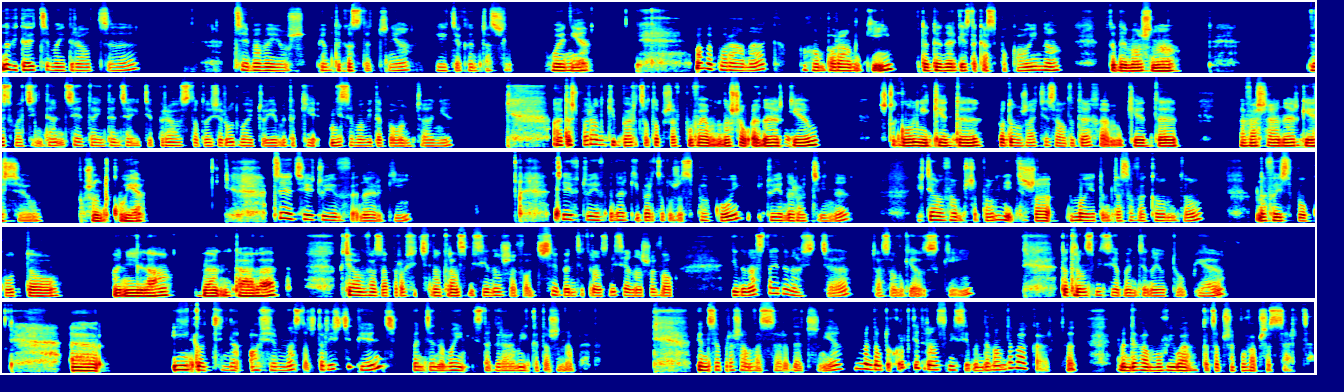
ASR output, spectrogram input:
No witajcie moi drodzy. Dzisiaj mamy już 5 stycznia. Wiecie jak ten czas płynie. Mamy poranek, kocham poranki. Wtedy energia jest taka spokojna. Wtedy można wysłać intencję. Ta intencja idzie prosto do źródła i czujemy takie niesamowite połączenie. Ale też poranki bardzo dobrze wpływają na naszą energię, szczególnie kiedy podążacie za oddechem, kiedy wasza energia się porządkuje. Co ja dzisiaj czuję w energii? Dzisiaj czuję w energii bardzo duży spokój i czuję narodziny. I chciałam Wam przypomnieć, że moje tymczasowe konto na Facebooku to Anila Ben Taleb. Chciałam Was zaprosić na transmisję na żywo. Dzisiaj będzie transmisja na żywo 11.11, czas angielski. Ta transmisja będzie na YouTubie. E, I godzina 18.45 będzie na moim Instagramie Katarzyna Ben. Więc zapraszam Was serdecznie. Będą to krótkie transmisje, będę Wam dawała kartę, będę Wam mówiła to, co przepływa przez serce.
